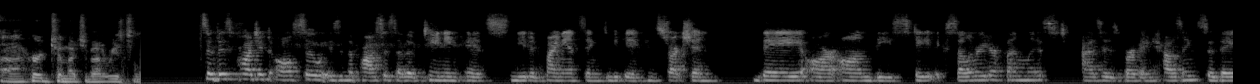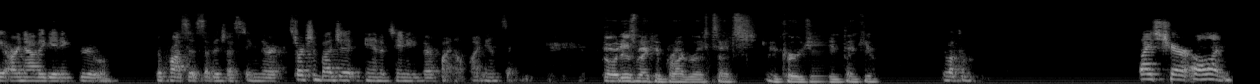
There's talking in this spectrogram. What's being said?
uh, heard too much about it recently. So this project also is in the process of obtaining its needed financing to begin construction. They are on the state accelerator fund list, as is Burbank Housing. So they are navigating through the process of adjusting their construction budget and obtaining their final financing. Oh, it is making progress. That's encouraging. Thank you. You're welcome. Vice Chair Owen.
